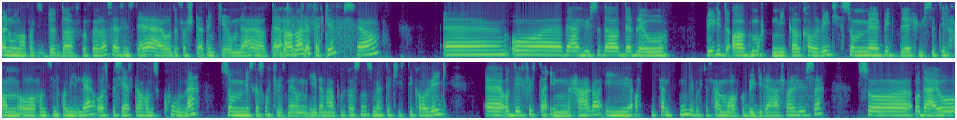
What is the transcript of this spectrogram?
Der noen har faktisk dødd der fra før av, så jeg syns det er jo det første jeg tenker om det her. At det er litt Ja, det er ekkelt. litt ekkelt. Ja. Eh, og det her huset da, det ble jo bygd av Morten Mikael Kallevig, som eh, bygde huset til han og hans familie, og spesielt da hans kone, som vi skal snakke litt mer om i denne podkasten, som heter Kitty Kallevig. Eh, og de flytta inn her da i 1815. De brukte fem år på å bygge det her svære huset. Så, og det er jo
